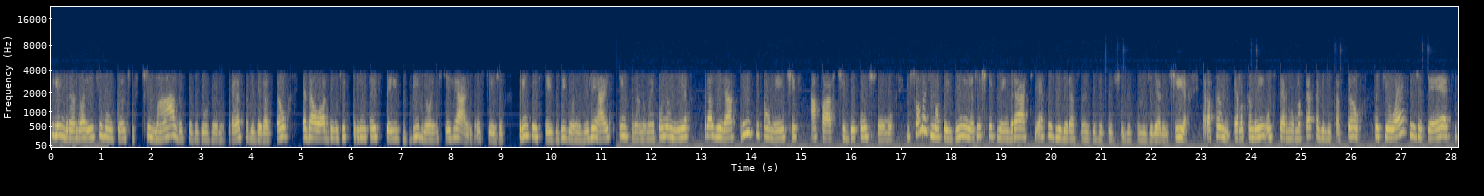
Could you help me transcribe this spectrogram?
E lembrando aí que o montante estimado pelo governo para essa liberação é da ordem de 36 bilhões de reais, ou seja, 36 bilhões de reais entrando na economia para virar principalmente a parte do consumo. E só mais uma coisinha, a gente tem que lembrar que essas liberações do recurso do Fundo de Garantia, ela, tam, ela também observa uma certa habilitação, porque o FGTS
